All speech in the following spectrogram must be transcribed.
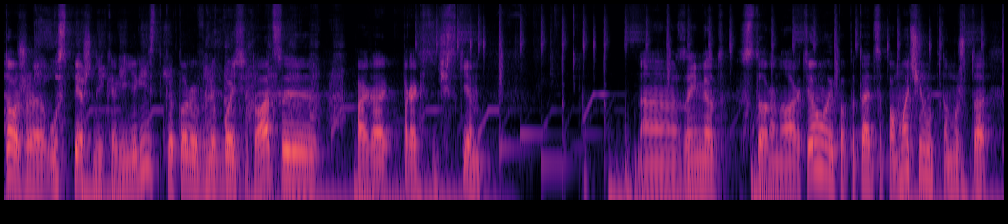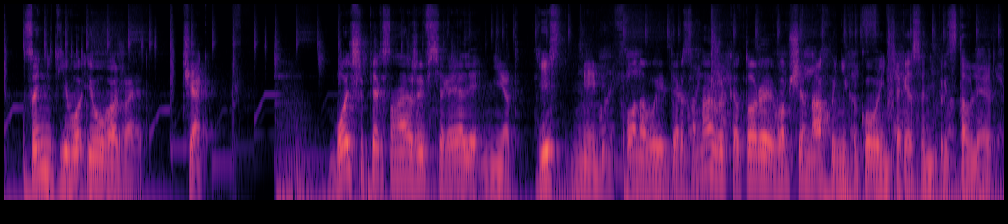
тоже успешный карьерист, который в любой ситуации практически э, займет сторону Артема и попытается помочь ему, потому что ценит его и уважает. Чак. Больше персонажей в сериале нет. Есть мебель, фоновые персонажи, которые вообще нахуй никакого интереса не представляют.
